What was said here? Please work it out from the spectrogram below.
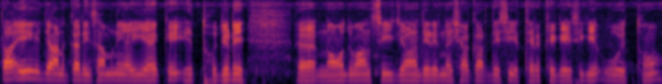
ਤਾਂ ਇਹ ਜਾਣਕਾਰੀ ਸਾਹਮਣੇ ਆਈ ਹੈ ਕਿ ਇੱਥੋਂ ਜਿਹੜੇ ਅ, ਨੌਜਵਾਨ ਸੀ ਜਾਂ ਜਿਹੜੇ ਨਸ਼ਾ ਕਰਦੇ ਸੀ ਇੱਥੇ ਰੱਖੇ ਗਏ ਸੀਗੇ। ਉਹ ਇੱਥੋਂ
